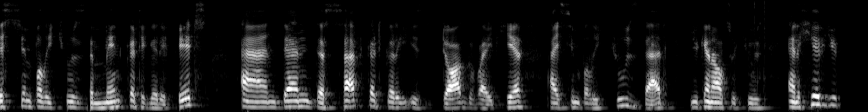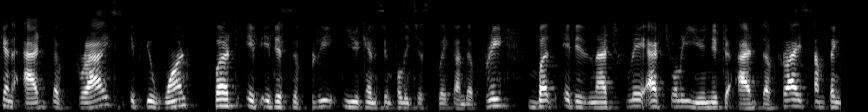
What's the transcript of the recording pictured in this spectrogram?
just simply choose the main category pits and then the subcategory is dog right here. I simply choose that. You can also choose. And here you can add the price if you want but if it is a free you can simply just click on the free but it is not free. Actually you need to add the price something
